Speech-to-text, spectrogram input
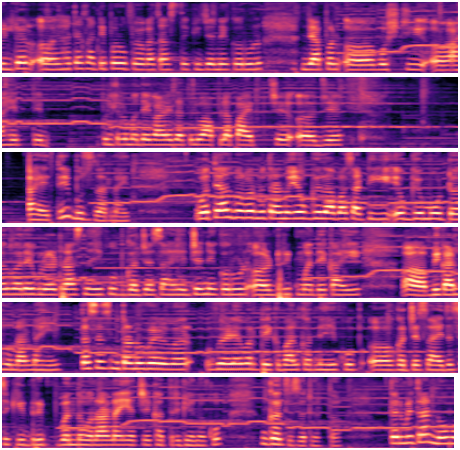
फिल्टर ह्याच्यासाठी पण उपयोगाचं असतं की जेणेकरून ज्या पण गोष्टी आहेत ते फिल्टरमध्ये गाळे जातील व आपल्या पाईपचे जे आहे ते बुजणार नाहीत. व त्याचबरोबर मित्रांनो योग्य दाबासाठी योग्य मोटर व रेग्युलेटर असणंही खूप गरजेचं आहे. जेणेकरून ड्रीपमध्ये काही बिघाड होणार नाही. तसेच मित्रांनो वेळेवर वेळेवर देखभाल करणे हे खूप गरजेचं आहे. जसे की ड्रीप बंद होणार नाही याची खात्री घेणं खूप गरजेचं ठरतं. तर मित्रांनो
